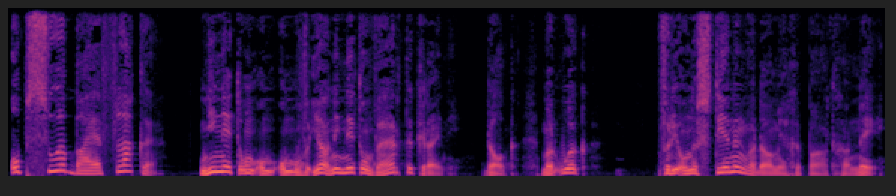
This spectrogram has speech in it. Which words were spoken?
op so baie vlakke. Nie net om om om ja, nie net om werk te kry nie, dalk, maar ook vir die ondersteuning wat daarmee gepaard gaan, nê. Nee.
